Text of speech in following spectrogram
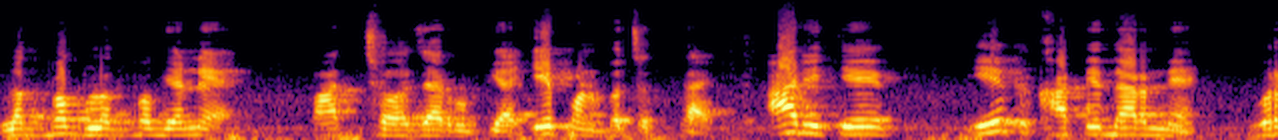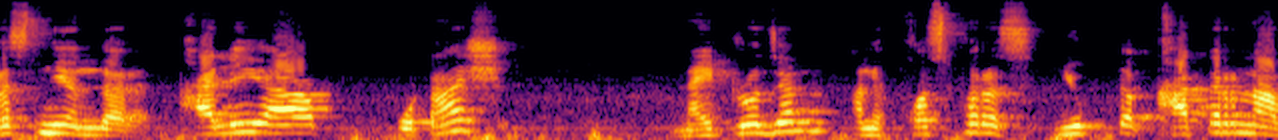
લગભગ લગભગ એને પાંચ છ હજાર રૂપિયા એ પણ બચત થાય. આ રીતે એક ખાતેદારને વર્ષની અંદર ખાલી આ પોટાશ, નાઇટ્રોજન અને ફોસ્ફરસ યુક્ત ખાતરના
